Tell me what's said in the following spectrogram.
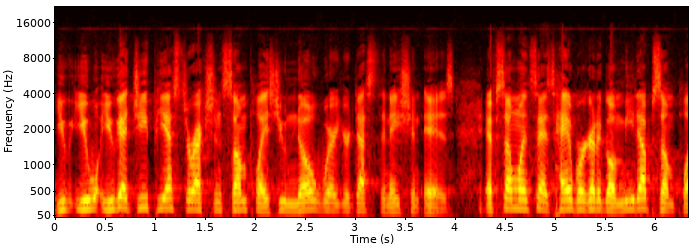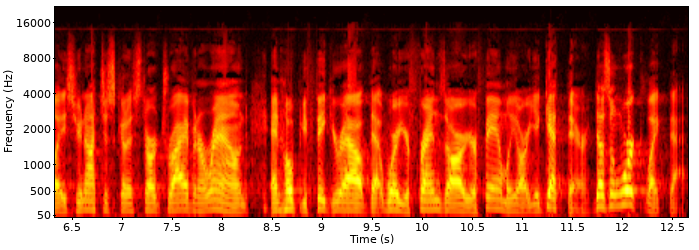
you, you, you get GPS directions someplace, you know where your destination is. If someone says, hey, we're going to go meet up someplace, you're not just going to start driving around and hope you figure out that where your friends are, your family are, you get there. It doesn't work like that.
